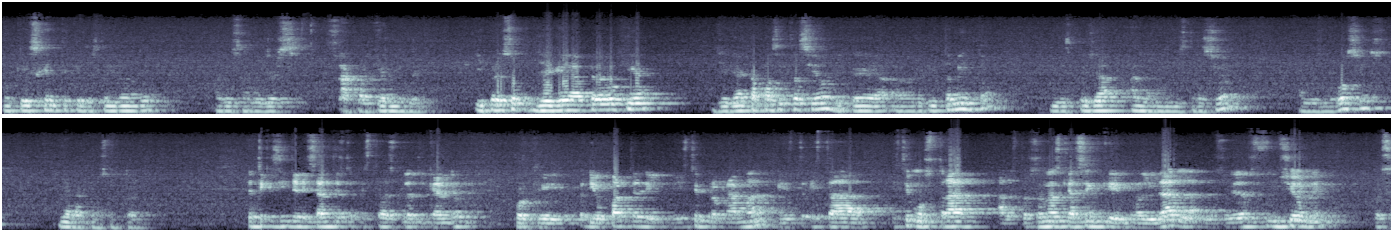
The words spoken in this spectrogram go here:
porque es gente que le está ayudando a desarrollarse a cualquier nivel. Y por eso llegué a pedagogía, llegué a capacitación, llegué a, reclutamiento y después ya a la administración, a los negocios y a la consultoría. Fíjate que es interesante esto que estás platicando, porque digo, parte de, este programa, está este mostrar a las personas que hacen que en realidad la, la sociedad funcione, pues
